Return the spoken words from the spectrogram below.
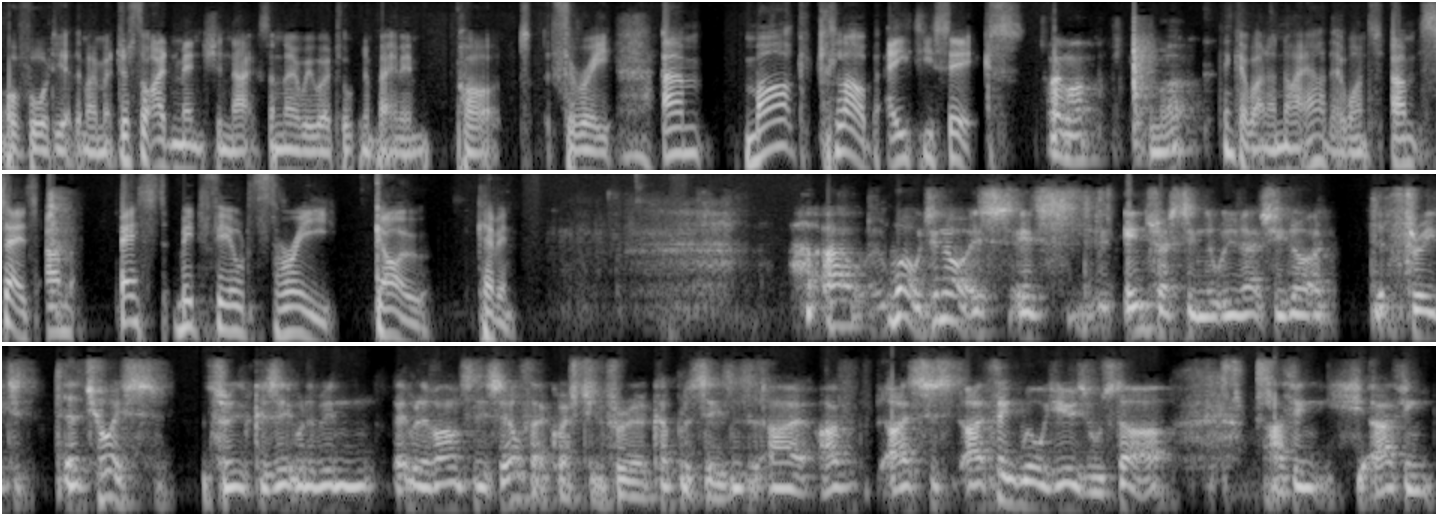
of Wardy at the moment. Just thought I'd mention that because I know we were talking about him in part three. Um, Mark Club eighty six. Hi, Mark. Mark. I think I went on a night out there once. Um, says um, best midfield three. Go, Kevin. Uh, well, do you know it's it's interesting that we've actually got a three to, a choice because it would have been it would have answered itself that question for a couple of seasons. I I've, I sus- I think Will Hughes will start. I think I think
